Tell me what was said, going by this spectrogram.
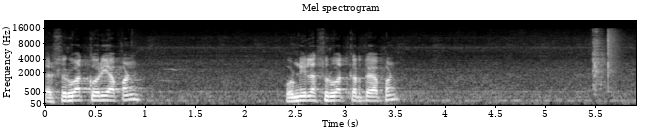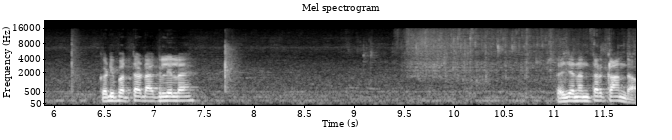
तर सुरुवात करूया आपण. फोडणीला सुरुवात करतो आहे आपण. कढीपत्ता टाकलेला आहे. त्याच्यानंतर कांदा.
